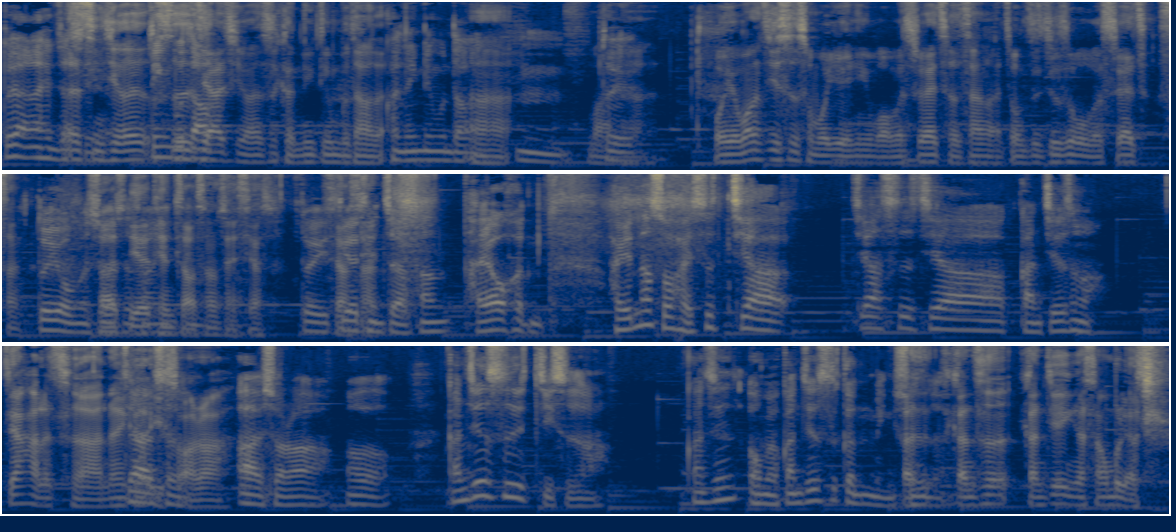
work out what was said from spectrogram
对啊，那天假呃，期星期二是假期嘛，是肯定订不到的。肯定订不到。的啊。嗯，对。我也忘记是什么原因，我们睡在车上了。总之就是我们睡在车上，对，我们睡在车上第二天早上才下。对，第二天早上还要很，还有那时候还是驾驾是驾感觉是吗？驾他的车啊，那个伊耍啦，啊，耍啦哦，感觉是几十啊？赶街哦没有，赶街是跟民顺的赶，赶车赶街应该上不了去。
